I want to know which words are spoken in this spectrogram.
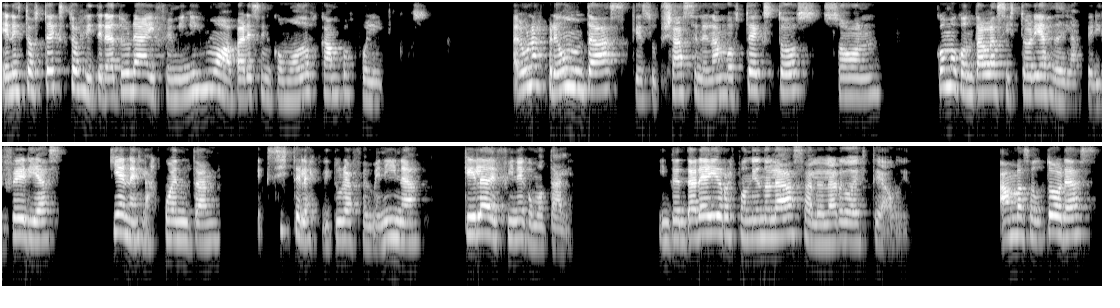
En estos textos, literatura y feminismo aparecen como dos campos políticos. Algunas preguntas que subyacen en ambos textos son cómo contar las historias desde las periferias, quiénes las cuentan, existe la escritura femenina, qué la define como tal. Intentaré ir respondiéndolas a lo largo de este audio. Ambas autoras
